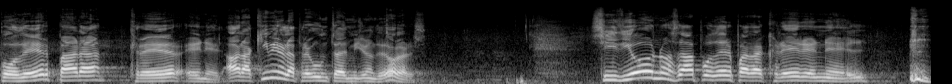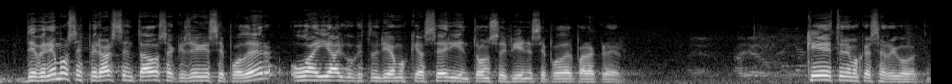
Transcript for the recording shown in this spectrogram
poder para creer en Él. Ahora, aquí viene la pregunta del millón de dólares. Si Dios nos da poder para creer en Él, ¿deberemos esperar sentados a que llegue ese poder o hay algo que tendríamos que hacer y entonces viene ese poder para creer? ¿Qué tenemos que hacer, Rigoberto?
